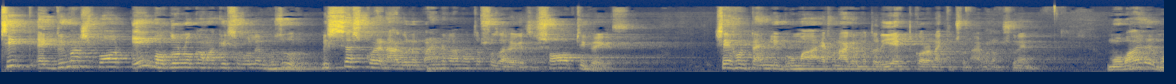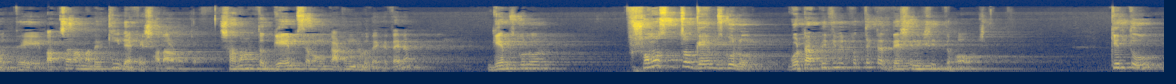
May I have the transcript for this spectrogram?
ঠিক এক, দুই মাস পর এই ভদ্রলোক আমাকে এসে বললেন, হুজুর, বিশ্বাস করেন, আগুনে পানি ঢালার মতো সোজা হয়ে গেছে, সব ঠিক হয়ে গেছে। সে এখন টাইমলি ঘুমা এখন আগের মতো রিয়েক্ট করে না, কিছু না। বললাম, শুনেন মোবাইলের মধ্যে বাচ্চারা আমাদের কি দেখে সাধারণত? সাধারণত গেমস এবং কার্টুনগুলো দেখে, তাই না? গেমসগুলোর সমস্ত গেমসগুলো গোটা পৃথিবীর প্রত্যেকটা দেশে নিষিদ্ধ হওয়া উচিত। কিন্তু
